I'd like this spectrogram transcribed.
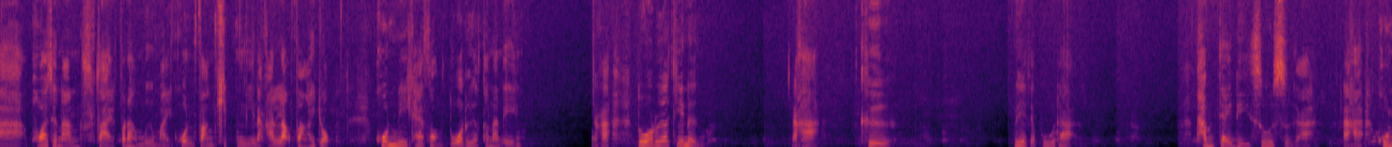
ล่า เพราะฉะนั้นสายฝรั่งมือใหม่ควรฟังคลิปนี้นะคะแล้วฟังให้จบ คุณมีแค่สองตัวเลือกเท่านั้นเองนะคะ ตัวเลือกที่หนึ่งนะคะ คือไม่อยากจะพูดอะทำใจดีสู้เสือนะคะ คุณ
